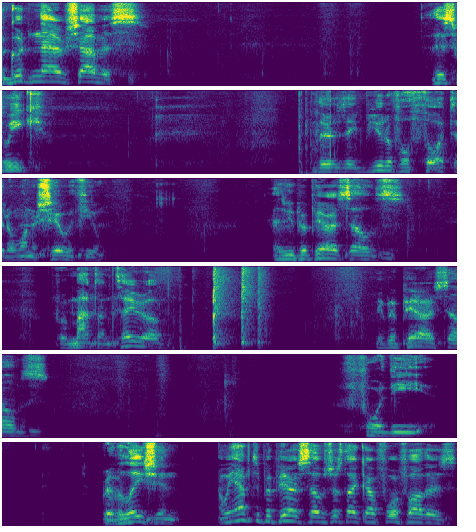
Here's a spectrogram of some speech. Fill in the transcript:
A good Erev Shabbos. This week, there's a beautiful thought that I want to share with you. As we prepare ourselves for Matan Torah, we prepare ourselves for the revelation, and we have to prepare ourselves just like our forefathers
